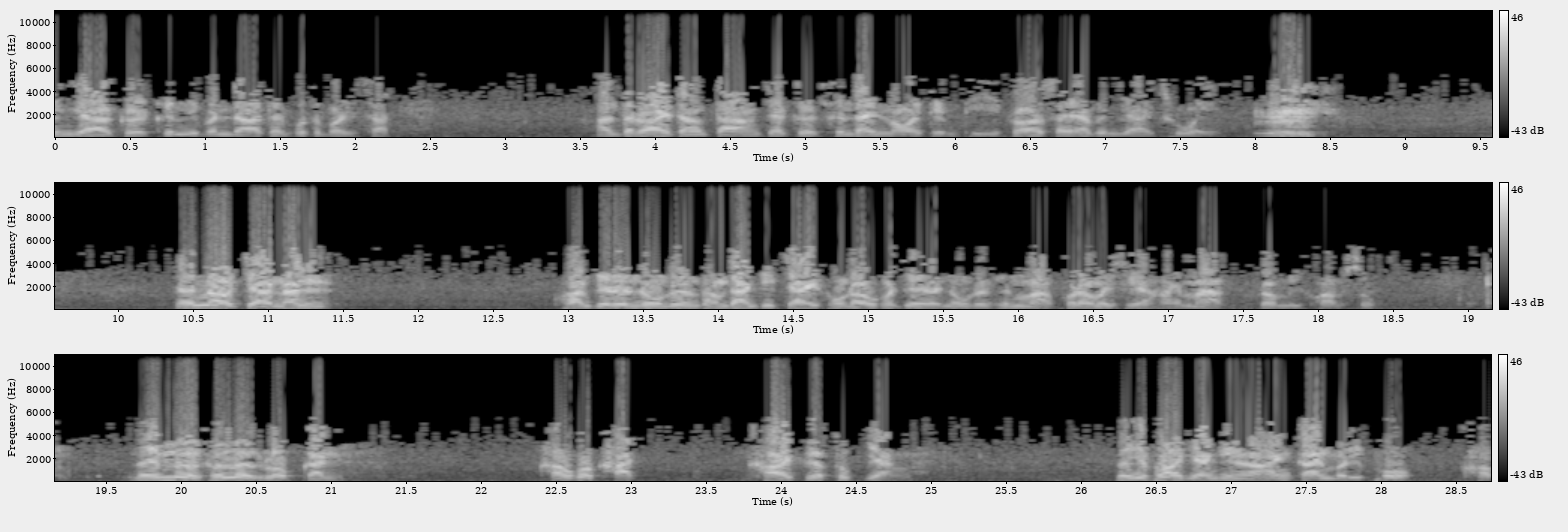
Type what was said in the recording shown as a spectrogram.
ภิญญาเกิดขึ้นในบรรดาท่านพุทธบริษัท อันตรายต่างๆ จะเกิดขึ้นได้น้อยเต็มทีเพราะอาศัยอภิญญาช่วยและนอกจากนั้น ความเจริญรุ่งเรืองทางด้านจิตใจของเราก็เจริญรุ่งเรืองขึ้นมากเพราะเราไม่เสียหายมากเรามีความสุข ในเมื่อเขาเลิกลบกัน เขาก็ขาดขาดเกือบทุกอย่างโดยเฉพาะอย่างยิ่งอาหารการบริโภค เขา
